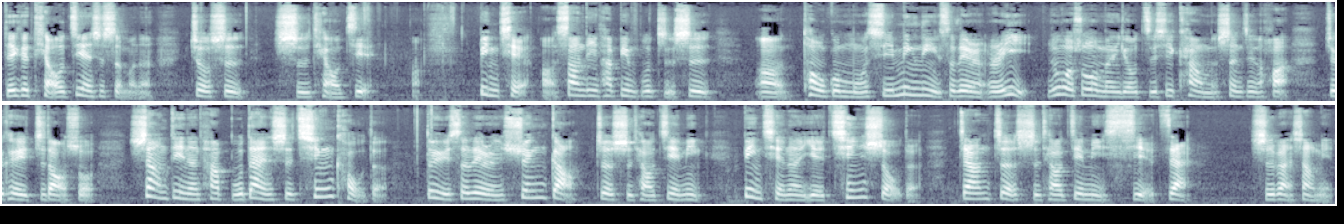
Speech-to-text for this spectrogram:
的一个条件是什么呢？就是。十条诫啊，并且啊，上帝他并不只是呃透过摩西命令以色列人而已。如果说我们有仔细看我们圣经的话，就可以知道说，上帝呢，他不但是亲口的对以色列人宣告这十条诫命，并且呢，也亲手的将这十条诫命写在石板上面。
